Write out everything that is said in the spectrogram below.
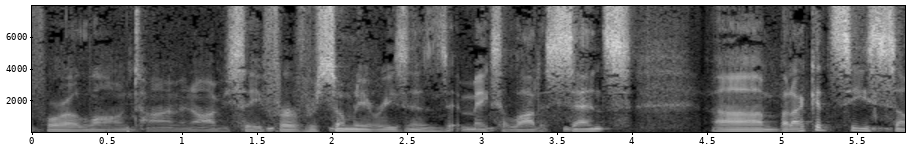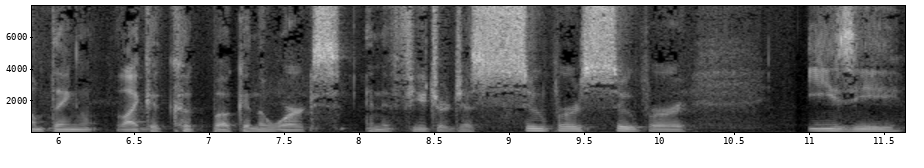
for a long time, and obviously, for for so many reasons, it makes a lot of sense. Um, but I could see something like a cookbook in the works in the future. Just super, super easy,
